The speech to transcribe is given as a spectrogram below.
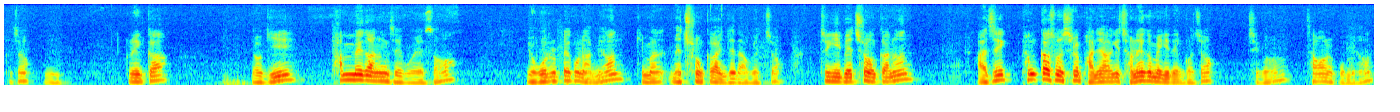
그죠? 음. 그러니까 여기 판매 가능 재고에서 요거를 빼고 나면 기말 매출 원가가 이제 나오겠죠. 즉 이 매출 원가는 아직 평가 손실을 반영하기 전에 금액이 된 거죠. 지금 상황을 보면.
